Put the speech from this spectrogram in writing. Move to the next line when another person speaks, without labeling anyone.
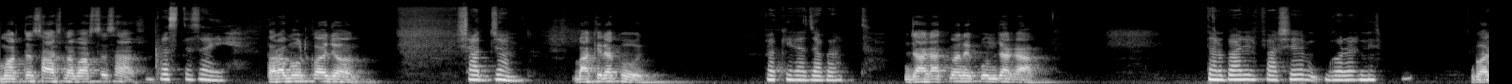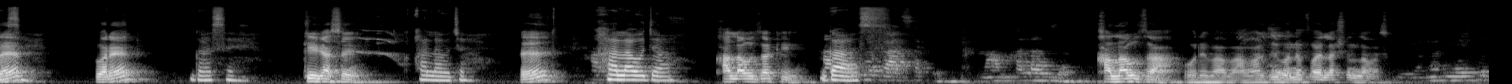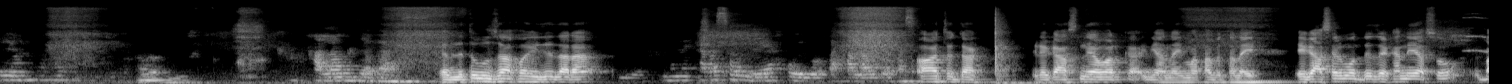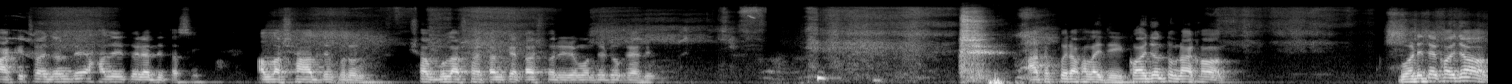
মরতে চাস না বাঁচতে চাস?
বাঁচতে চাই।
তোরা মোট কয়জন?
সাতজন।
বাকিরা কই?
বাকিরা জাগাত।
জাগাত মানে কোন জাগাত
তার বাড়ির পাশে ঘরের
ঘরে? ঘরে?
গাছে।
কি গাছে?
খালাউজা।
হ্যাঁ?
খালাউজা।
খালাউজা কি?
গাছ।
খালাউজা? ওরে বাবা আমার জীবনে পয়লা শুনলাম আজকে। এমনি তো উজা হয় যে যারা আচ্ছা যাক। এটা গাছ নিয়ে আমার ইয়া নাই মাথা ব্যথা নাই। এই গাছের মধ্যে যেখানে আছো বাকি ছয়জন হাজির করে দিতেছি। আল্লাহ সাহায্য করুন। সবগুলা শয়তানকে তার শরীরের মধ্যে ঢুকে দিন। আটক করে ফেলাই দিই। কয়জন তোমরা এখন? বডিতে কয়জন?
